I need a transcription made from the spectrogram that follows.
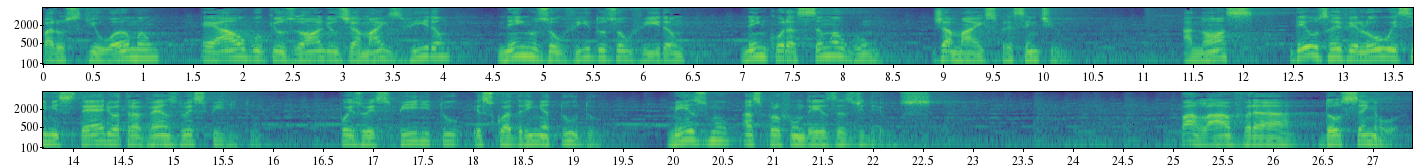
para os que o amam é algo que os olhos jamais viram, nem os ouvidos ouviram, nem coração algum jamais pressentiu. A nós, Deus revelou esse mistério através do Espírito, pois o Espírito esquadrinha tudo, mesmo as profundezas de Deus. Palavra do Senhor.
